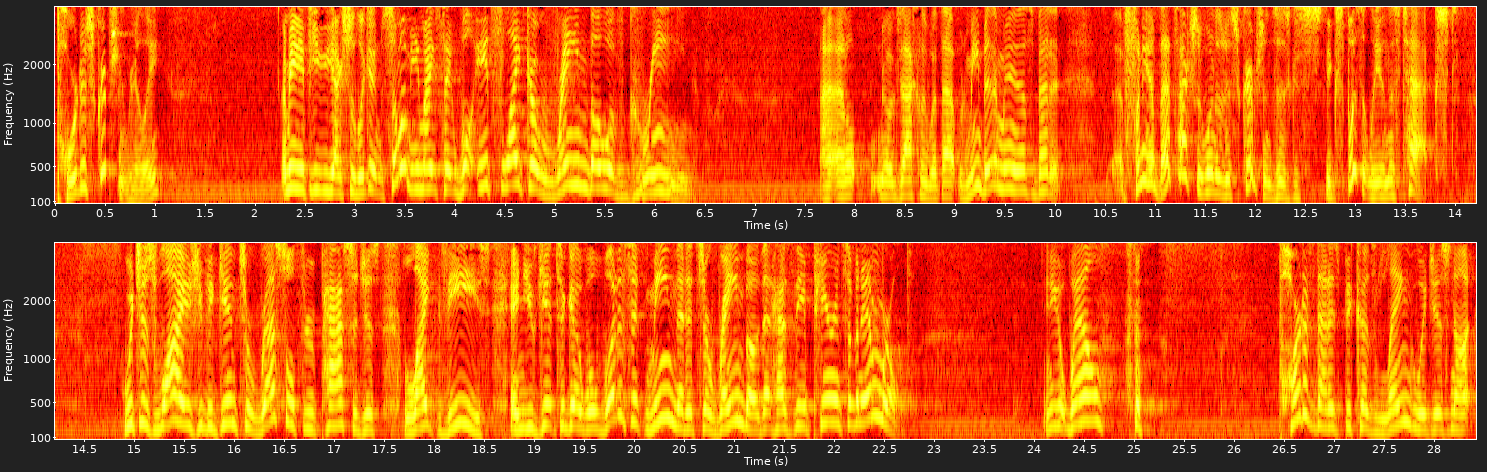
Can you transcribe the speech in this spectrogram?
poor description, really. I mean, if you actually look at it, some of them you might say, "Well, it's like a rainbow of green." I, I don't know exactly what that would mean, but I mean that's better. Uh, funny enough, that's actually one of the descriptions is explicitly in this text. Which is why, as you begin to wrestle through passages like these, and you get to go, well, what does it mean that it's a rainbow that has the appearance of an emerald? And you go, well, part of that is because language is not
